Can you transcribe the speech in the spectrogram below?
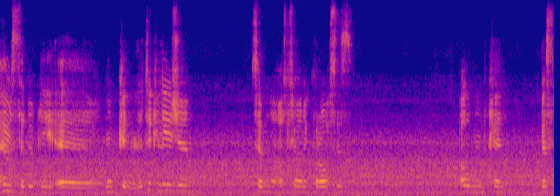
هم يسبب لي آه، ممكن lytic lesion يسموها osteonecrosis أو ممكن بس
